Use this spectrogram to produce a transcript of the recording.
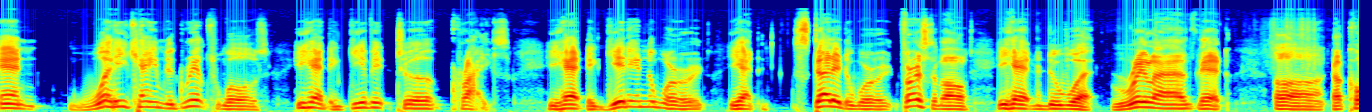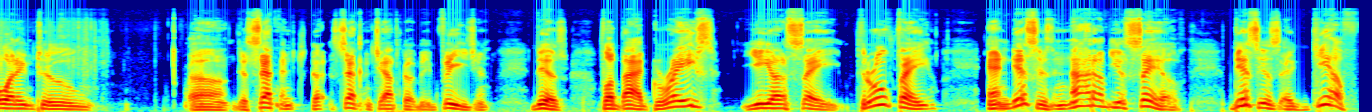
And what he came to grips was he had to give it to Christ. He had to get in the Word. He had to study the Word. First of all, he had to do what? Realize that uh, according to uh, the second uh, second chapter of Ephesians, this for by grace ye are saved through faith, and this is not of yourselves. This is a gift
